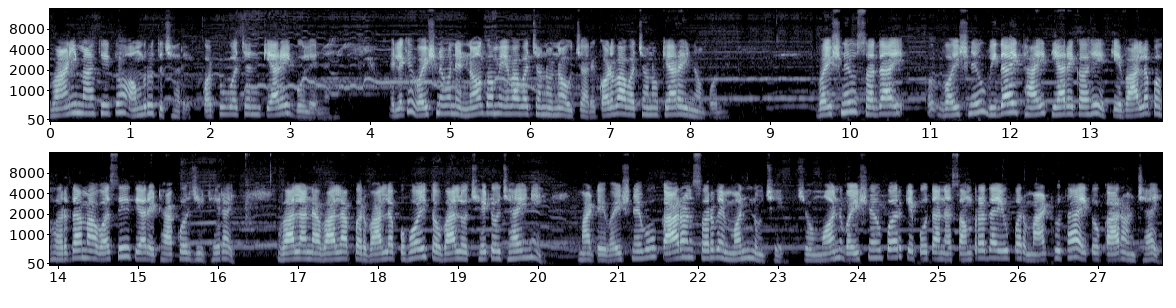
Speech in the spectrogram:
વાણીમાંથી તો અમૃત ઝરે કટુ વચન ક્યારેય બોલે નહીં. એટલે કે વૈષ્ણવને ન ગમે એવા વચનો ન ઉચ્ચારે, કડવા વચનો ક્યારેય ન બોલે. વૈષ્ણવ સદાય વૈષ્ણવ વિદાય થાય ત્યારે કહે કે વાલપ હરદામાં વસે ત્યારે ઠાકોરજી ઠેરાય. વાલાના વાલા પર વાલપ હોય તો વાલો છેટો જાય નહીં માટે વૈષ્ણવો કારણ સર્વે મનનું છે. જો મન વૈષ્ણવ પર કે પોતાના સંપ્રદાય ઉપર માઠું થાય તો કારણ જાય.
